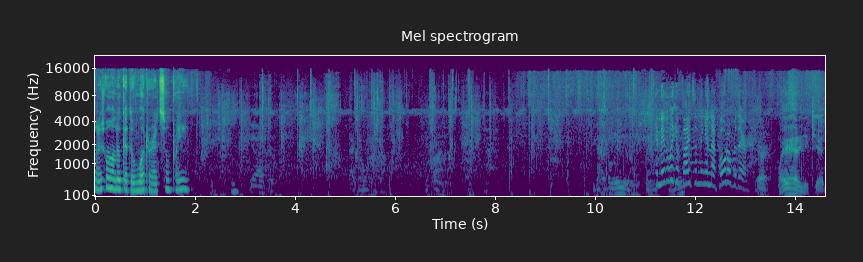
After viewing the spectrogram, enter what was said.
I just want to look at the water. It's so pretty. Hey, maybe we can find something in that boat over there. Sure. Way ahead of you, kid.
